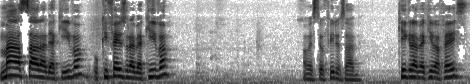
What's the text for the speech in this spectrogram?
Maasar Rabi Akiva, o que fez o Rabi Akiva? Vamos ver se teu filho sabe. O que, que Rabi Akiva fez?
